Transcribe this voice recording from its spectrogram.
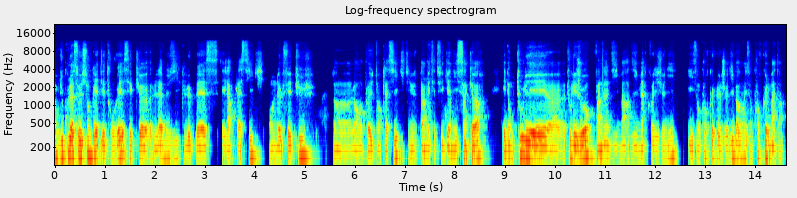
Donc, du coup, la solution qui a été trouvée, c'est que la musique, le PS et l'art plastique, on ne le fait plus dans leur emploi du temps classique, qui nous permettait de gagner 5 heures. Et donc, tous les, euh, tous les jours, enfin lundi, mardi, mercredi, jeudi, ils ont cours que, euh, jeudi, pardon, ils ont cours que le matin.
